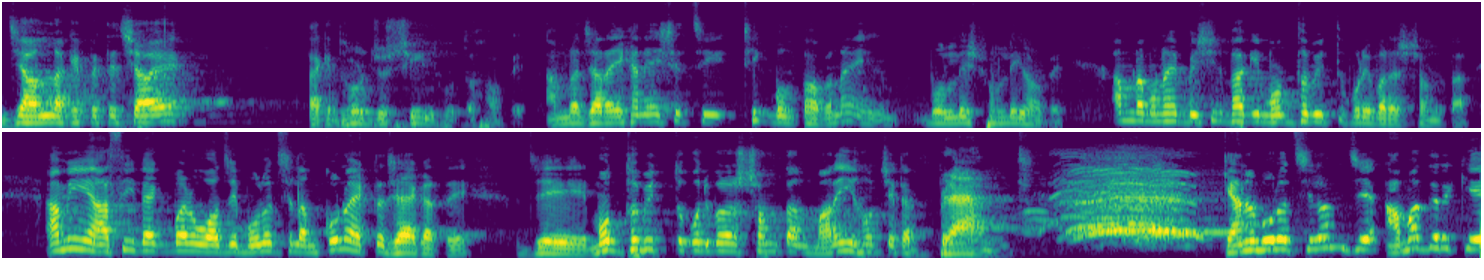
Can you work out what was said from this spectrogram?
যে আল্লাহকে পেতে চায়, তাকে ধৈর্যশীল হতে হবে। আমরা যারা এখানে এসেছি, ঠিক বলতে হবে না বললে শুনলেই হবে। আমরা মনে হয় বেশিরভাগই মধ্যবিত্ত পরিবারের সন্তান। আমি আসিফ একবার ওয়াজে বলেছিলাম কোনো একটা জায়গাতে যে মধ্যবিত্ত পরিবারের সন্তান মানেই হচ্ছে এটা ব্র্যান্ড কেন বলেছিলাম যে আমাদেরকে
